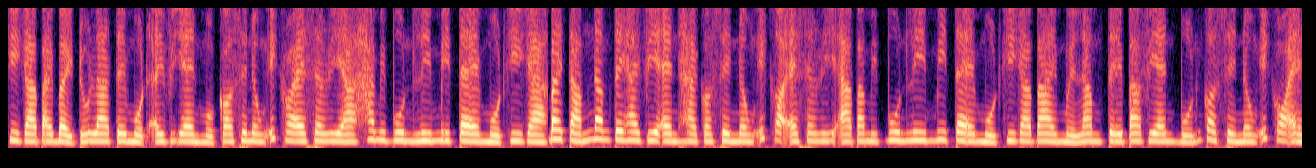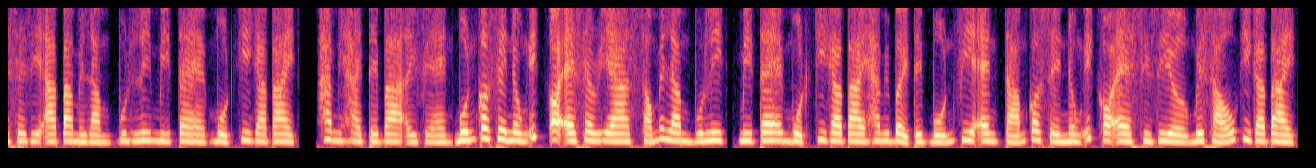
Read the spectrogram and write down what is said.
GB 7 đô la T1 AVN 1 co Xenon XOE Series 20 Bulimite 1 GB 855 T2 VN 2 co Xenon XOE Series 30 Bulimite 1 GB 15 T3 VN 4 co Xenon XOE Series 35 Bulimite 1 GB 22T3 AVN 4 co Xenon XOE Series 65 Bulimite 1 GB 27T4 VN 8 co Xenon XOE Series 16 GB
